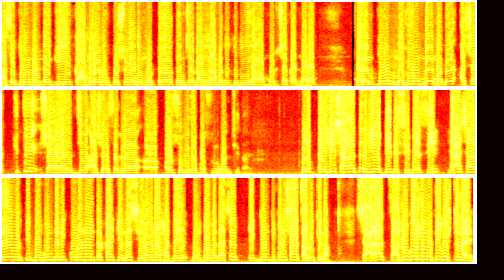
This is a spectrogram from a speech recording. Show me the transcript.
असं तुम्ही म्हणताय की एक आमरण उपोषण आणि मोठं त्यांच्या दालनामध्ये तुम्ही अं, मोर्चा काढणार आहात. परंतु नवी मुंबईमध्ये अशा किती शाळा आहेत जे अशा सगळ्या असुविधेपासून वंचित आहेत? बघा पहिली शाळा तर ही होती ते सीबीएसई या शाळेवरती बघून त्यांनी कोरोना नंतर काय केलं? शिरवण्यामध्ये बोनकोडमध्ये अशा एक दोन ठिकाणी शाळा चालू केल्या. शाळा चालू करणं मोठी गोष्ट नाही.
